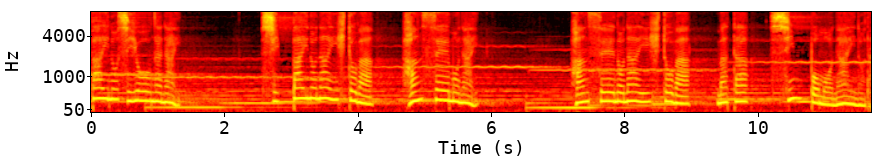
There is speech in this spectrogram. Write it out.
敗のしようがない。失敗のない人は反省もない。反省のない人はまた進歩もないのだ。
